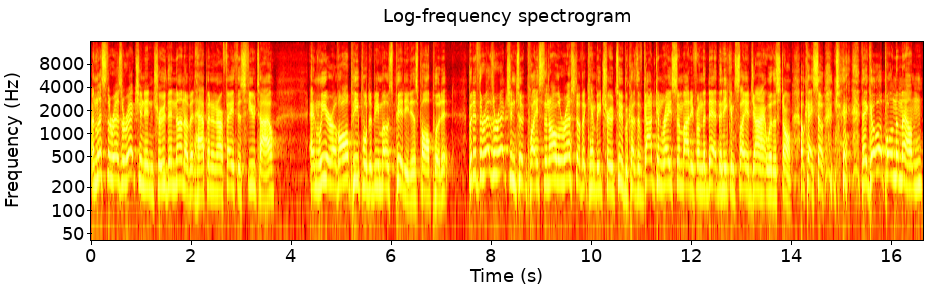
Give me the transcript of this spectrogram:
Unless the resurrection isn't true, then none of it happened, and our faith is futile. And we are of all people to be most pitied, as Paul put it. But if the resurrection took place, then all the rest of it can be true too, because if God can raise somebody from the dead, then he can slay a giant with a stone. Okay, so they go up on the mountain,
